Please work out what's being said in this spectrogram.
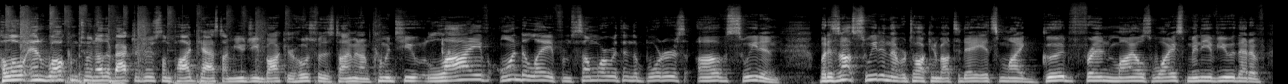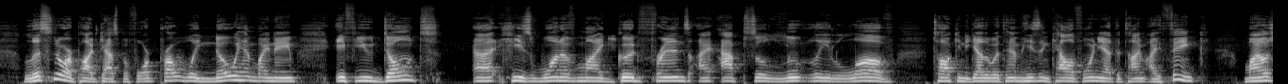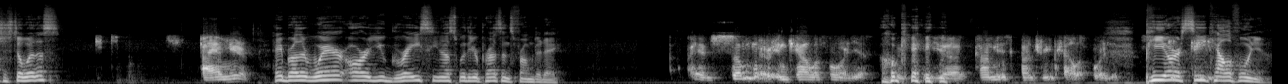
Hello and welcome to another Back to Jerusalem podcast. I'm Eugene Bach, your host for this time, and I'm coming to you live on delay from somewhere within the borders of Sweden. But it's not Sweden that we're talking about today. It's my good friend Myles Weiss. Many of you that have listened to our podcast before probably know him by name. If you don't, uh, he's one of my good friends. I absolutely love talking together with him. He's in California at the time, I think. Myles, you still with us? I am here. Hey, brother, where are you gracing us with your presence from today? I am somewhere in California. Okay. The uh, communist country, California. PRC, California.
